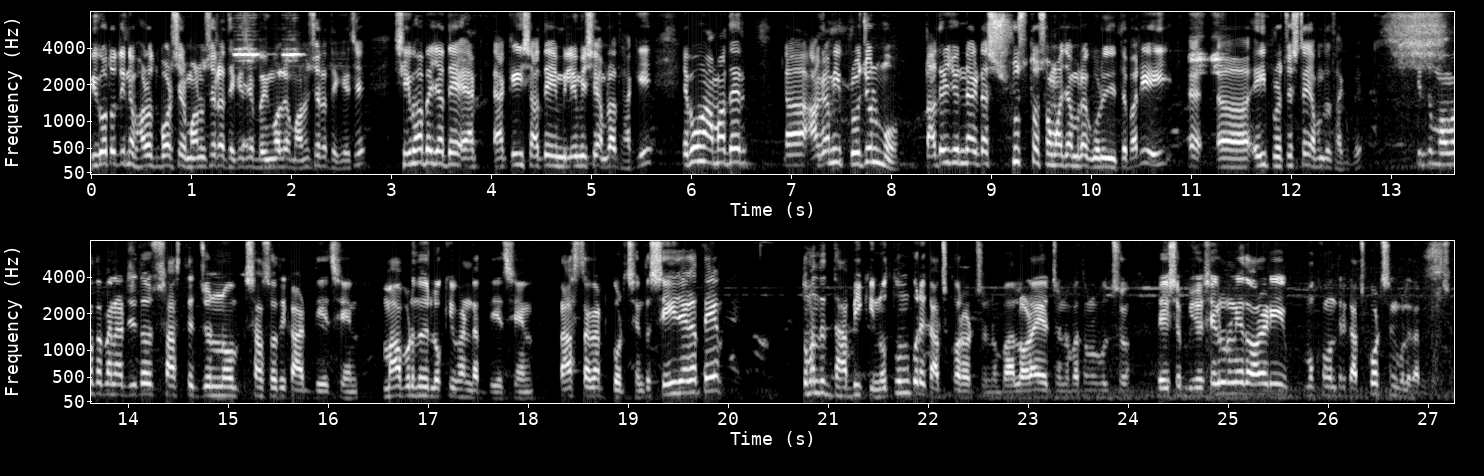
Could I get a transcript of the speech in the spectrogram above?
বিগত দিনে ভারতবর্ষের মানুষেরা থেকেছে, বেঙ্গলের মানুষেরা থেকেছে, সেভাবে যাতে এক, একই সাথে মিলেমিশে আমরা থাকি এবং আমাদের আগামী প্রজন্ম তাদের জন্য একটা সুস্থ সমাজ আমরা গড়ে দিতে পারি, এই এই প্রচেষ্টাই আমাদের থাকবে। কিন্তু মমতা ব্যানার্জি তো স্বাস্থ্যের জন্য স্বাস্থ্যসাথী কার্ড দিয়েছেন, মা বোনদের লক্ষ্মী ভান্ডার দিয়েছেন, রাস্তাঘাট করছেন, তো সেই জায়গাতে তোমাদের দাবি কি? নতুন করে কাজ করার জন্য বা লড়াইয়ের জন্য বা তোমরা বলছো এইসব বিষয়, সেগুলো নিয়ে তো অলরেডি মুখ্যমন্ত্রী কাজ করছেন বলে দাবি করছেন।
